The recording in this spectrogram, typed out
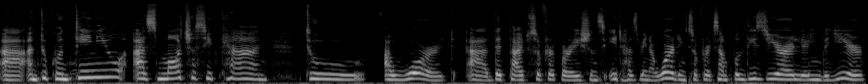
uh, and to continue as much as it can to award uh, the types of reparations it has been awarding. So, for example, this year, earlier in the year,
